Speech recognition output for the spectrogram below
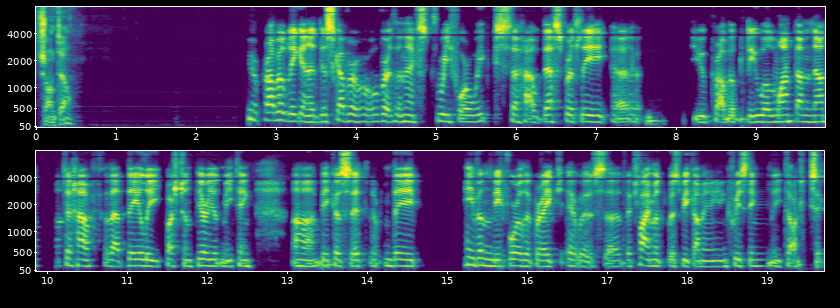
Chantal? You're probably going to discover over the next three, four weeks uh, how desperately uh, you probably will want them not to have that daily question period meeting uh, because it, they even before the break, it was uh, the climate was becoming increasingly toxic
